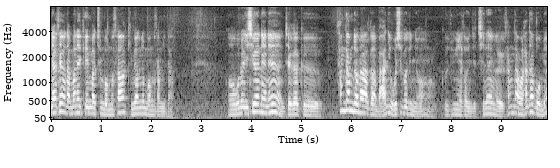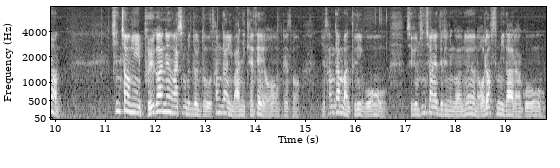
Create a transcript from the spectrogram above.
안녕하세요. 나만의 개인 맞춤 법무사 김영준 법무사입니다. 어, 오늘 이 시간에는 제가 그 상담 전화가 많이 오시거든요. 그 중에서 이제 진행을 상담을 하다 보면 신청이 불가능하신 분들도 상당히 많이 계세요. 그래서 상담만 드리고 지금 신청해 드리는 거는 어렵습니다라고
